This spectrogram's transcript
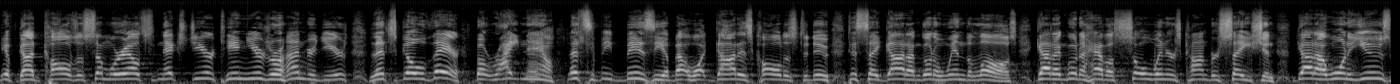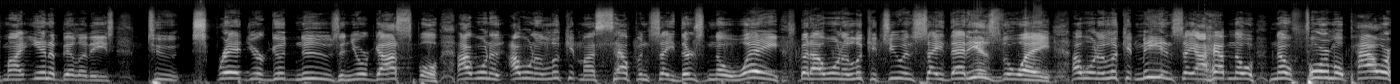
If God calls us somewhere else next year, 10 years, or 100 years, let's go there. But right now, let's be busy about what God has called us to do. To say, God, I'm going to win the lost. God, I'm going to have a soul winner's conversation. God, I want to use my inabilities to spread your good news and your gospel. I want to I want to look at myself and say there's no way, but I want to look at you and say that is the way. I want to look at me and say I have no no formal power,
